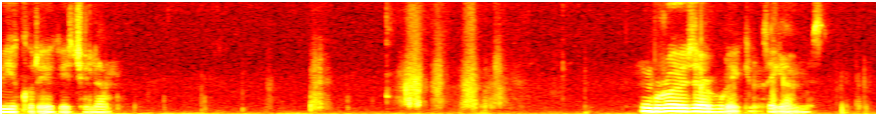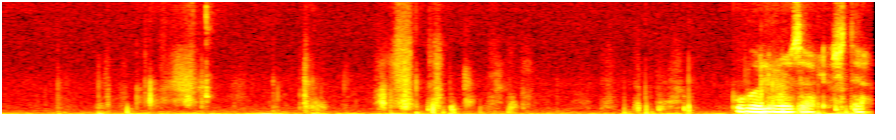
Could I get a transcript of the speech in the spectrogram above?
Bir yukarıya geçelim. Buraya özel, buraya kimse gelmez. Bu bölüm özel işte.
